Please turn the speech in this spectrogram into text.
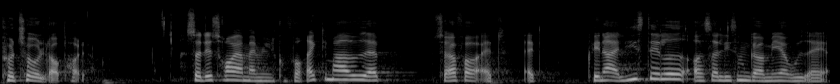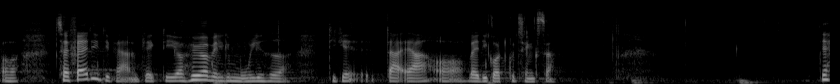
på tålt ophold. Så det tror jeg, man vil kunne få rigtig meget ud af. Sørge for, at, at kvinder er ligestillede, og så ligesom gøre mere ud af at tage fat i de værnepligtige og høre, hvilke muligheder de kan, der er, og hvad de godt kunne tænke sig. Ja,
